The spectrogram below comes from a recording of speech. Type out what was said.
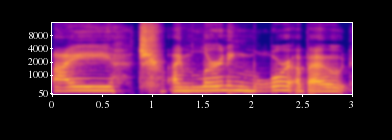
I tr- I'm learning more about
